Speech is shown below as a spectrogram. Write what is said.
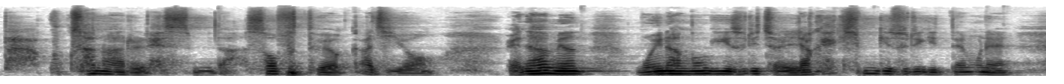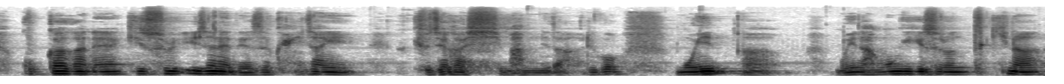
다 국산화를 했습니다. 소프트웨어까지요. 왜냐하면 무인 항공기 기술이 전략 핵심 기술이기 때문에 국가 간의 기술 이전에 대해서 굉장히 규제가 심합니다. 그리고 무인 아, 무인 항공기 기술은 특히나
